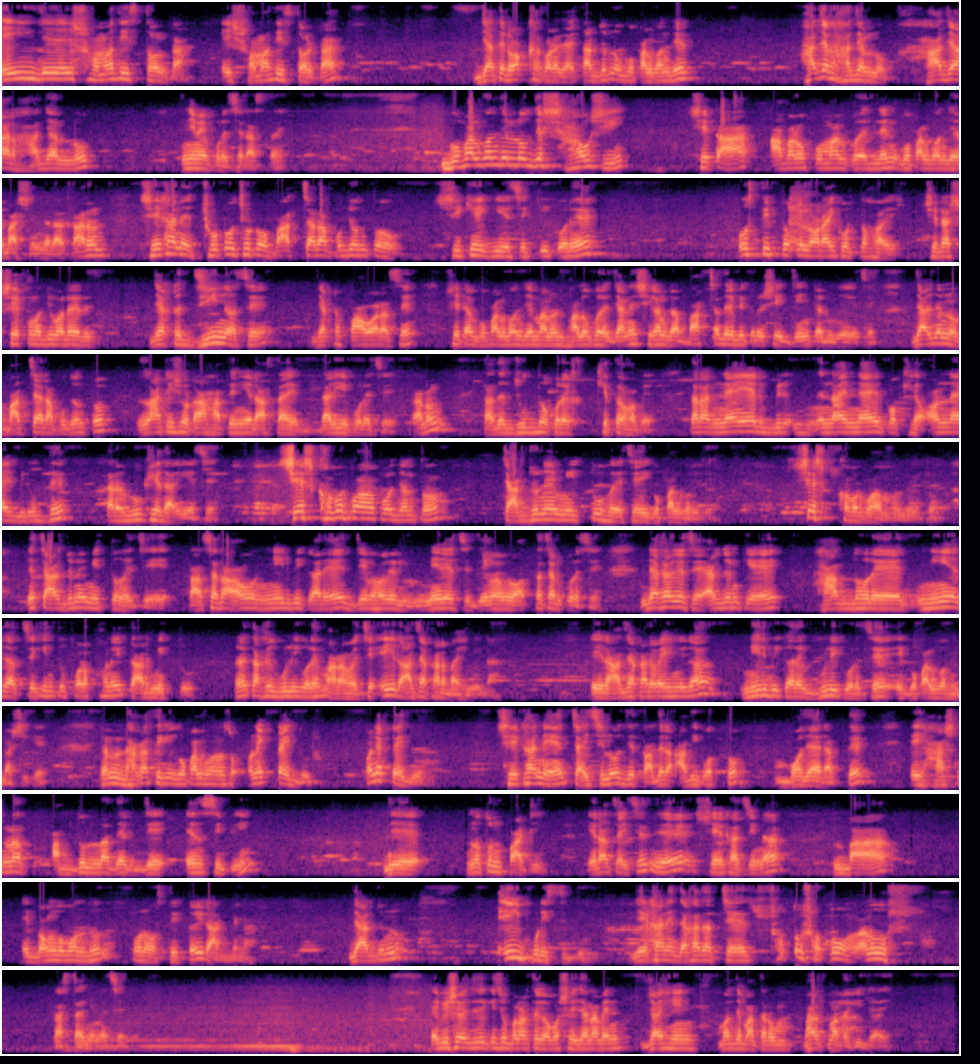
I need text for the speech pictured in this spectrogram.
এই যে সমাধিস্থলটা, এই সমাধিস্থলটা যাতে রক্ষা করা যায়, তার জন্য গোপালগঞ্জের হাজার হাজার লোক, হাজার হাজার লোক নেমে পড়েছে রাস্তায়। গোপালগঞ্জের লোক যে সাহসী, সেটা আবারও প্রমাণ করে দিলেন গোপালগঞ্জের বাসিন্দারা। কারণ সেখানে ছোট ছোট বাচ্চারা পর্যন্ত শিখে গিয়েছে কি করে অস্তিত্বকে লড়াই করতে হয়। সেটা শেখ মুজিবরের যে একটা জিন আছে, যে একটা পাওয়ার আছে, সেটা গোপালগঞ্জের মানুষ ভালো করে জানে। সেখানকার বাচ্চাদের ভিতরে সেই জিনটা ঢুকে গেছে। যার জন্য বাচ্চারা পর্যন্ত লাঠি সোটা হাতে নিয়ে রাস্তায় দাঁড়িয়ে পড়েছে। কারণ তাদের যুদ্ধ করে খেতে হবে। তারা ন্যায়ের ন্যায়ের পক্ষে, অন্যায়ের বিরুদ্ধে তারা রুখে দাঁড়িয়েছে। শেষ খবর পাওয়া পর্যন্ত চারজনের মৃত্যু হয়েছে এই গোপালগঞ্জে। শেষ খবর পাওয়া পর্যন্ত যে চারজনের মৃত্যু হয়েছে। তাছাড়াও নির্বিকারে যেভাবে মেরেছে, যেভাবে অত্যাচার করেছে, দেখা গেছে একজনকে হাত ধরে নিয়ে যাচ্ছে কিন্তু পরক্ষণেই তার মৃত্যু। মানে তাকে গুলি করে মারা হয়েছে এই রাজাকার বাহিনীরা। এই রাজাকার বাহিনীরা নির্বিকারে গুলি করেছে এই গোপালগঞ্জবাসীকে। কারণ ঢাকা থেকে গোপালগঞ্জ অনেকটাই দূর অনেকটাই দূর। সেখানে চাইছিল যে তাদের আধিপত্য বজায় রাখতে এই হাসনাত আবদুল্লাদের যে এনসিপি, যে নতুন পার্টি, এরা চাইছে যে শেখ হাসিনা বা এই বঙ্গবন্ধুর কোনো অস্তিত্বই রাখবে না। যার জন্য এই পরিস্থিতি যেখানে দেখা যাচ্ছে শত শত মানুষ রাস্তায় নেমেছে। এ বিষয়ে যদি কিছু বলার থেকে অবশ্যই জানাবেন। জয় হিন্দ, বন্দে মাতারম, ভারত মাতা কি জয়।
